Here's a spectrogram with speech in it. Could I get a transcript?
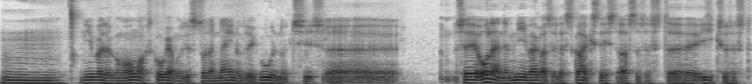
mm,? nii palju, kui ma omast kogemusest olen näinud või kuulnud, siis äh, see oleneb nii väga sellest kaheksateistaastasest äh, isiksusest.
